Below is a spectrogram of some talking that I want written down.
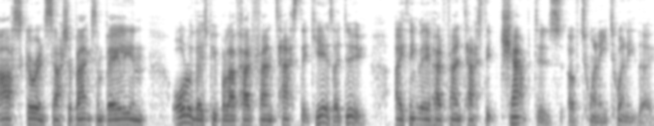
Asuka and Sasha Banks and Bayley and all of those people have had fantastic years. I do. I think they've had fantastic chapters of 2020 though.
